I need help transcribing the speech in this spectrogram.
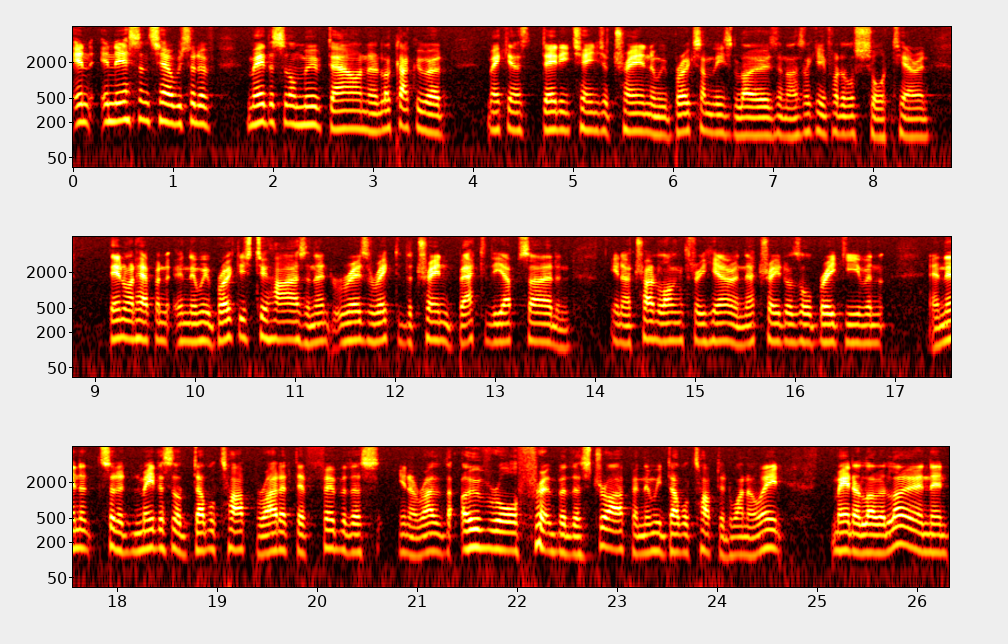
in in essence here we sort of made this little move down and it looked like we were making a daily change of trend and we broke some of these lows and I was looking for a little short here and then what happened and then we broke these two highs and that resurrected the trend back to the upside and you know tried along through here and that trade was all break even and then it sort of made this little double top right at the fib of this you know right at the overall fib of this drop. And then we double topped at 108 made a lower low. And then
